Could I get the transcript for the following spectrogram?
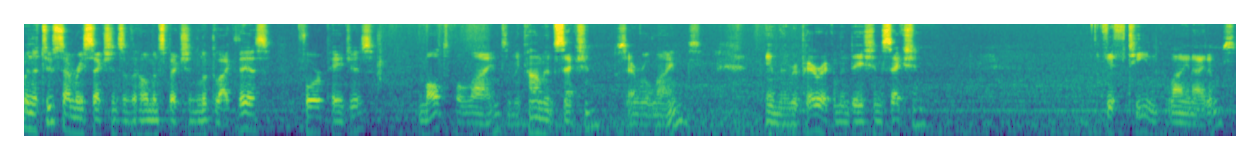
When the two summary sections of the home inspection look like this, four pages, multiple lines in the comment section, several lines, in the repair recommendation section, 15 line items.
